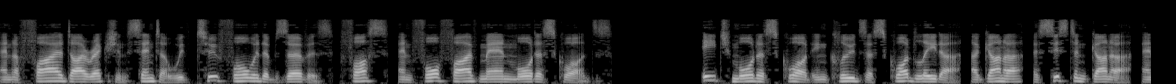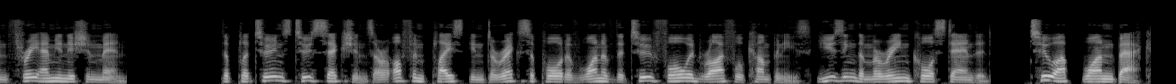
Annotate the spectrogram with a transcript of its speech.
and a fire direction center with two forward observers FOSS, and four five-man mortar squads. Each mortar squad includes a squad leader, a gunner, assistant gunner, and three ammunition men. The platoon's two sections are often placed in direct support of one of the two forward rifle companies using the Marine Corps standard two up, one back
